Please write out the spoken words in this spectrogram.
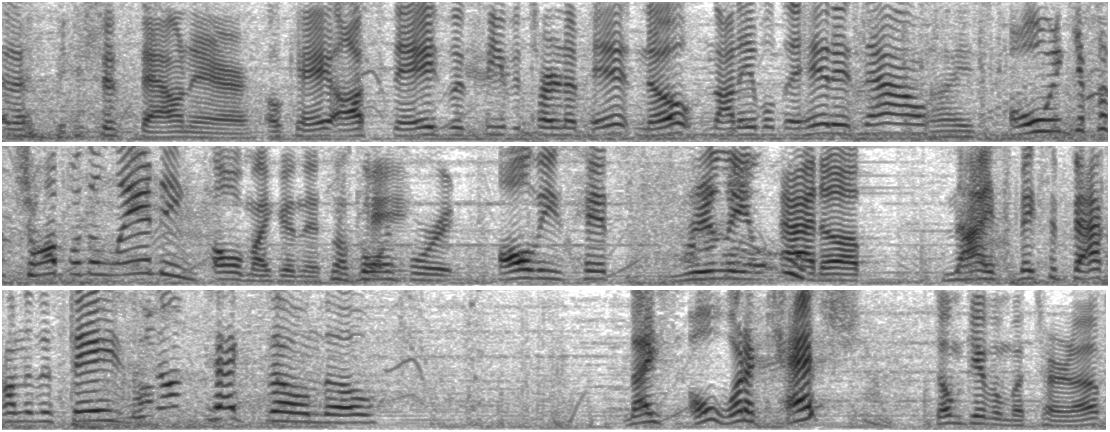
an ambitious down air. Okay, off stage. Let's see the turnip hit. Nope, not able to hit it now. Nice. Oh, it gets a chop on the landing. Oh my goodness. He's okay. going for it. All these hits really oh. add up. Nice. Makes it back onto the stage. Not tech zone though. Nice. Oh, what a catch. Don't give him a turnip.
